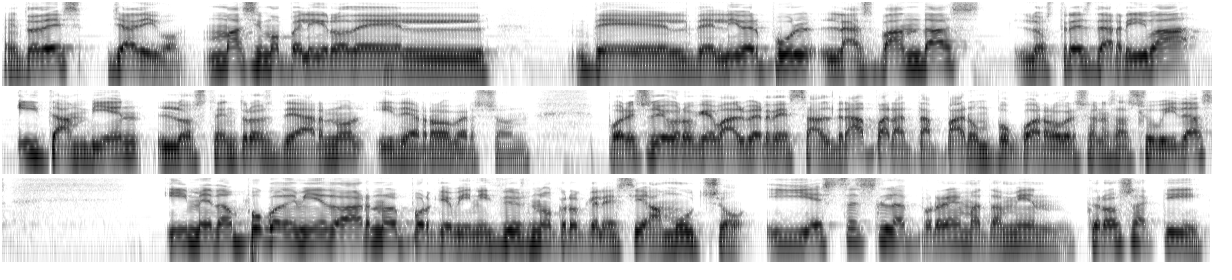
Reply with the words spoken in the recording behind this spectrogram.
Entonces, ya digo, máximo peligro del, del, del, Liverpool, las bandas, los tres de arriba y también los centros de Arnold y de Robertson. Por eso yo creo que Valverde saldrá para tapar un poco a Robertson esas subidas. Y me da un poco de miedo a Arnold porque Vinicius no creo que le siga mucho. Y este es el problema también. Cross aquí.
